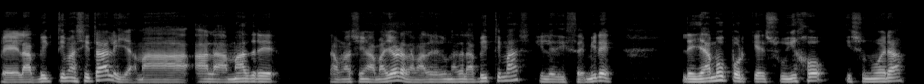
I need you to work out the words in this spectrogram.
ve las víctimas y tal, y llama a la madre, a una señora mayor, a la madre de una de las víctimas, y le dice, mire, le llamo porque su hijo y su nuera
